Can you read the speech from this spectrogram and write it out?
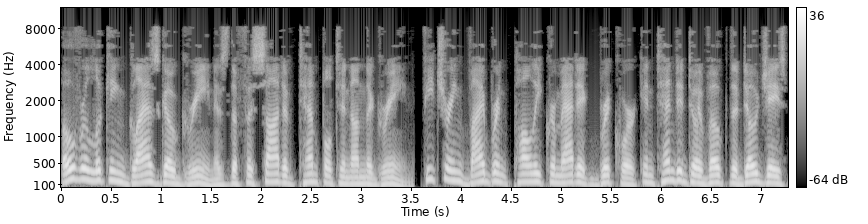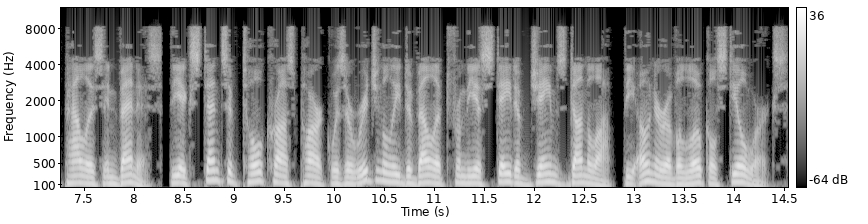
Overlooking Glasgow Green is the facade of Templeton on the Green, featuring vibrant polychromatic brickwork intended to evoke the Doge's Palace in Venice. The extensive Tollcross Park was originally developed from the estate of James Dunlop, the owner of a local steelworks.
